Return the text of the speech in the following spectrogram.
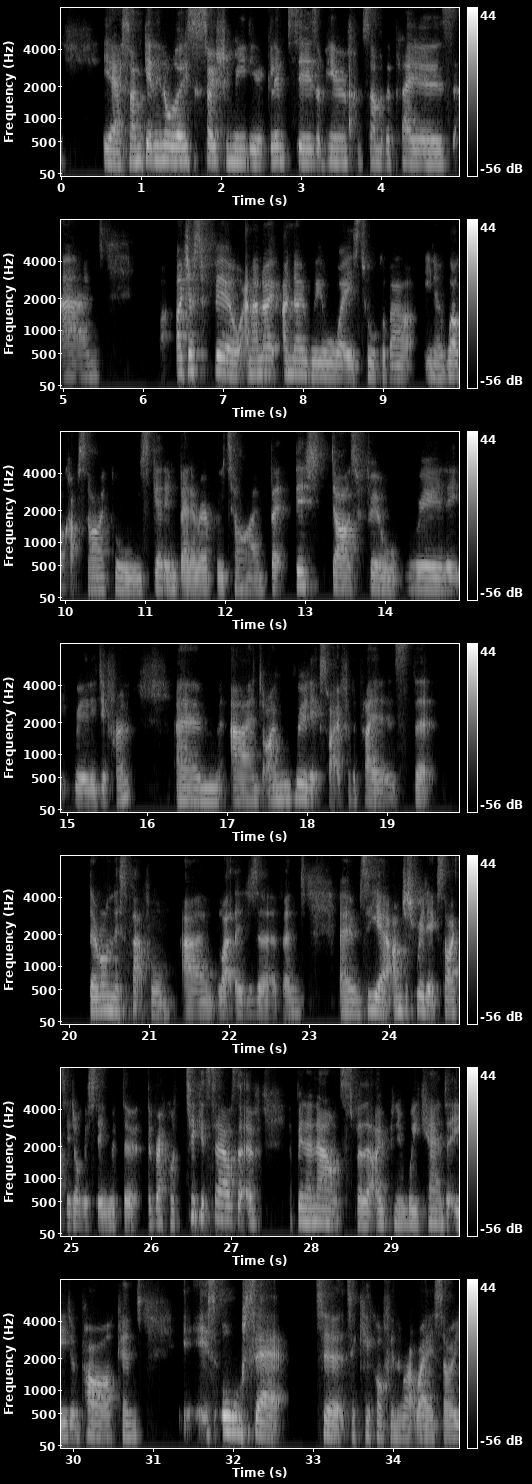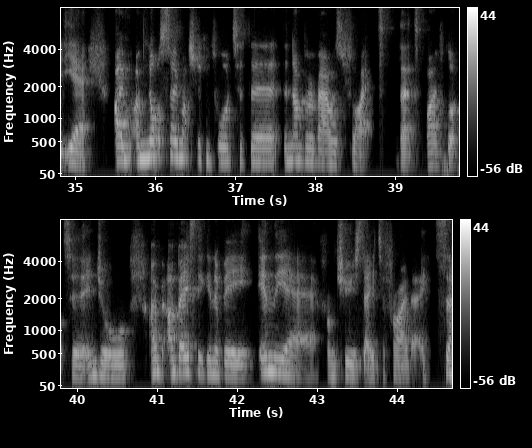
yeah, so I'm getting all those social media glimpses. I'm hearing from some of the players and I just feel, and I know, I know, we always talk about, you know, World Cup cycles getting better every time, but this does feel really, really different. Um, and I'm really excited for the players that they're on this platform um, like they deserve. And um, so, yeah, I'm just really excited, obviously, with the, the record ticket sales that have, have been announced for the opening weekend at Eden Park. And it's all set to to kick off in the right way. So yeah, I'm I'm not so much looking forward to the the number of hours flight that I've got to endure. I'm, I'm basically going to be in the air from Tuesday to Friday. So,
